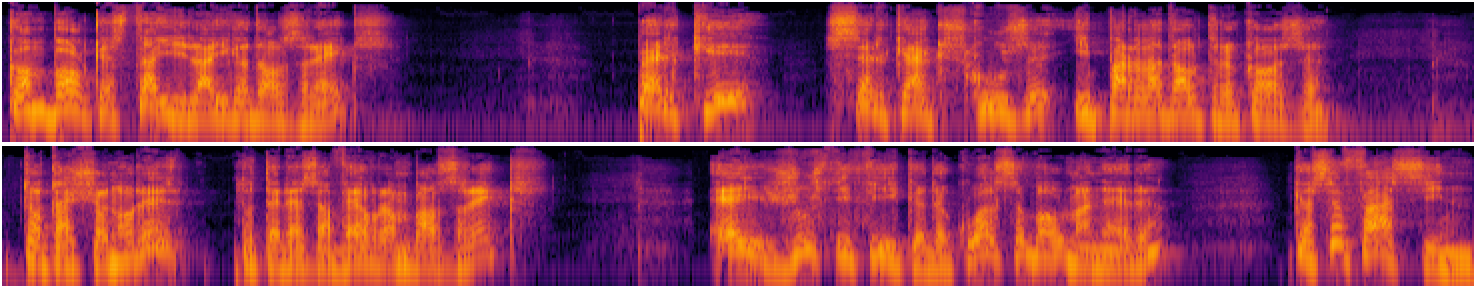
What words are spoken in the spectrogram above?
com vol que es talli l'aigua dels recs? Per què cercar excusa i parlar d'altra cosa? Tot això no, res, no té res a veure amb els recs. Ell justifica de qualsevol manera que se facin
